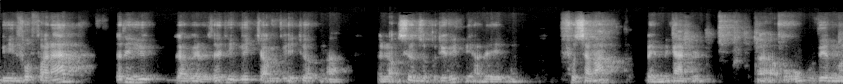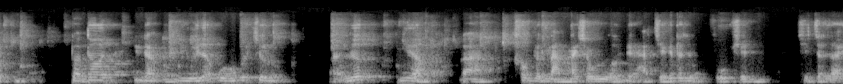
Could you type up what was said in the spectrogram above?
bifosphorat rất hữu đặc biệt là rất hữu ích trong cái trường mà loãng xương dùng corticoid thì ở đây fosamax 70 gram uh, uống một viên một tuần thôi. Nhưng đặc lưu ý là uống với lượng uh, nước nhiều và không được nằm ngay sau uống để hạn chế cái tác dụng phụ trên trên dạ dày.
